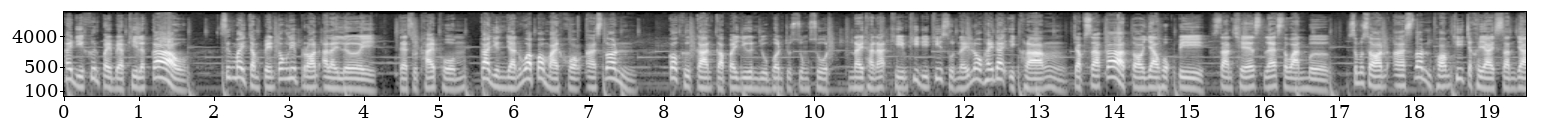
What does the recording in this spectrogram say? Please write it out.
ให้ดีขึ้นไปแบบทีละก้าวซึ่งไม่จำเป็นต้องรีบร้อนอะไรเลย แต่สุดท้ายผมกล้ายืนยันว่าเป้าหมายของอาร์เซนอล ก็คือการกลับไปยืนอยู่บนจุดสูงสุด ในฐานะทีมที่ดีที่สุดในโลกให้ได้อีกครั้ง จับซาก้าต่อยาว 6 ปีซานเชสและสวานเบิร์ก สโมสรอาร์เซนอลพร้อมที่จะขยายสัญญา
